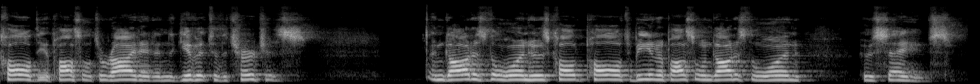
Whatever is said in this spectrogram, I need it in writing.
called the apostle to write it and to give it to the churches. And God is the one who has called Paul to be an apostle, and God is the one who saves.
